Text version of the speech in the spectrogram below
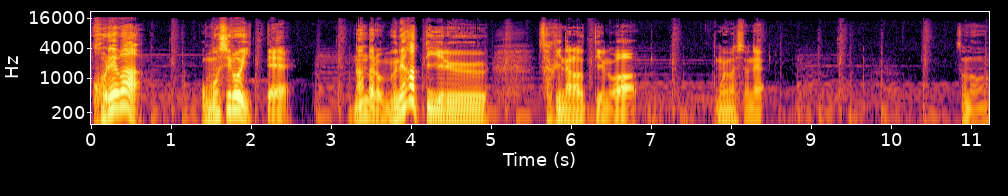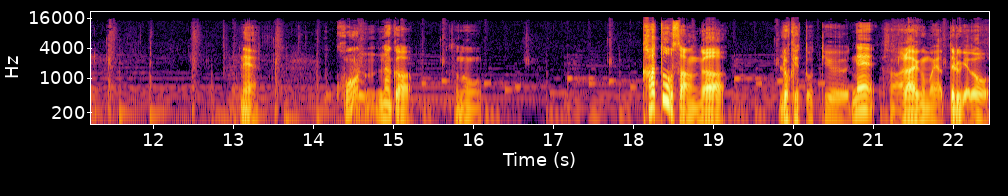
これは面白いってなんだろう胸張って言える作品だなっていうのは思いましたね。そのねこんなんかその加藤さんがロケットっていうねそのアライグマやってるけど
